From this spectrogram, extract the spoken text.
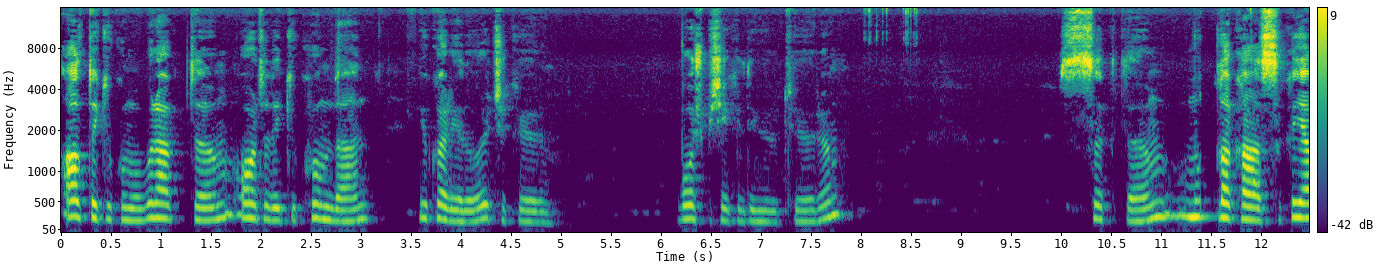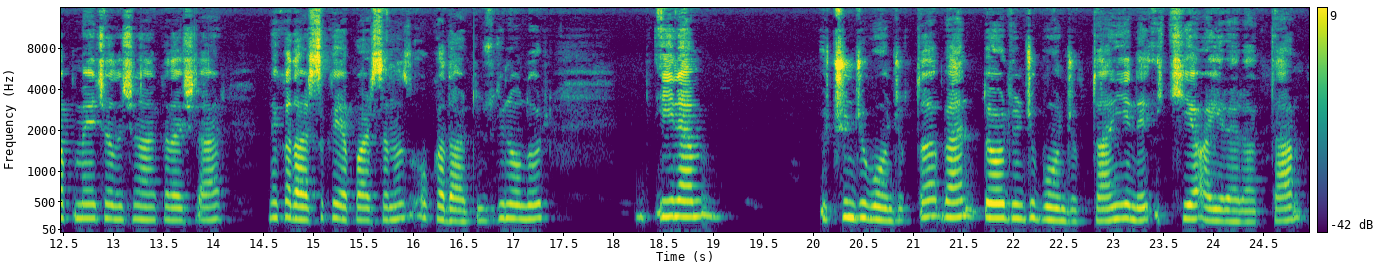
Alttaki kumu bıraktım. Ortadaki kumdan yukarıya doğru çıkıyorum. Boş bir şekilde yürütüyorum. Sıktım. Mutlaka sıkı yapmaya çalışın arkadaşlar. Ne kadar sıkı yaparsanız o kadar düzgün olur. İğnem üçüncü boncukta. Ben dördüncü boncuktan yine ikiye ayıraraktan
